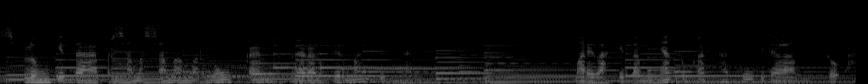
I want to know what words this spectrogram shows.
Sebelum kita bersama-sama merenungkan kebenaran firman Tuhan, marilah kita menyatukan hati di dalam doa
